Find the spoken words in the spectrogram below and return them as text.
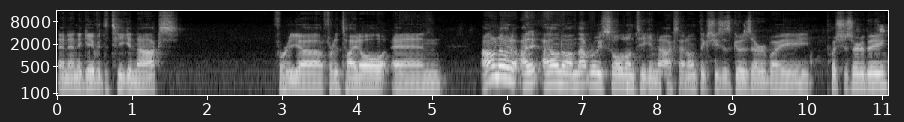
and then they gave it to Tegan Nox for the uh, for the title. And I don't know. I, I don't know. I'm not really sold on Tegan Nox. I don't think she's as good as everybody pushes her to be.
